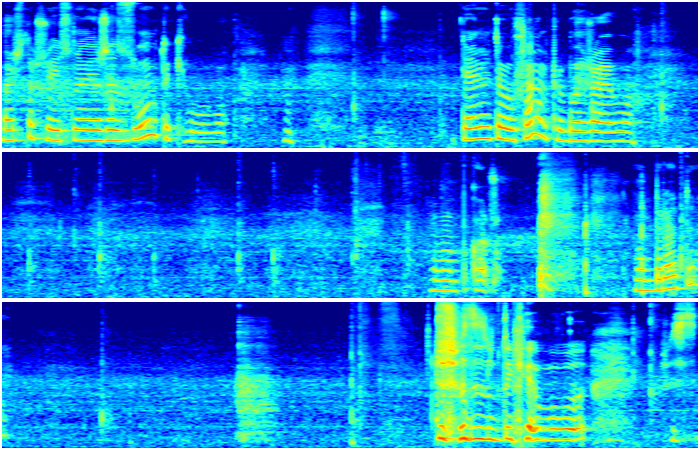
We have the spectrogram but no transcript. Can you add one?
Бачите, що існує вже зум такий Вова. Та я не телефоном приближаю його. Я вам покажу. Чи що це таке було? Щось.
